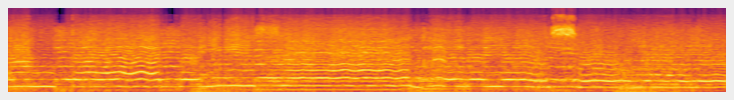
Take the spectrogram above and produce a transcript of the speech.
संताप ई सागर सोया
